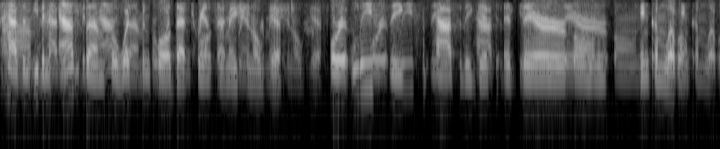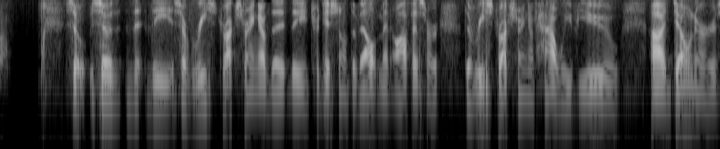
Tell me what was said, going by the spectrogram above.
hasn't um, even hasn't asked even them for asked what's them been for called what's that been called that transformational gift, or at least the capacity gift at their their own own income level. income level. So, so the, the sort of restructuring of the, the traditional development office, or the restructuring of how we view uh, donors,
